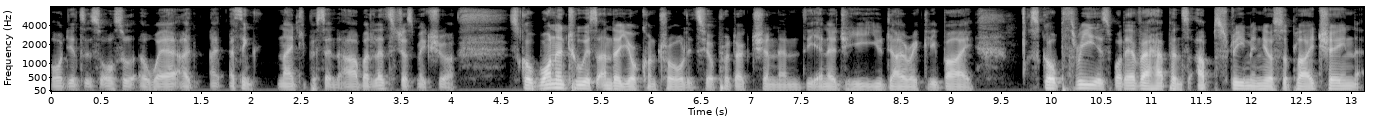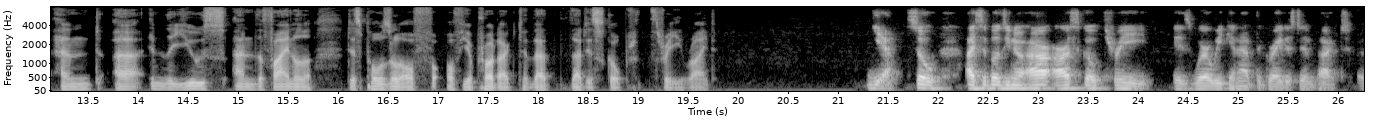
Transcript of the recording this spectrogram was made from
audience is also aware. I, I think 90% are, but let's just make sure. Scope one and two is under your control. It's your production and the energy you directly buy. Scope three is whatever happens upstream in your supply chain and uh, in the use and the final disposal of, of your product. That that is scope three, right? Yeah. So I suppose you know our, our scope three is where we can have the greatest impact uh,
